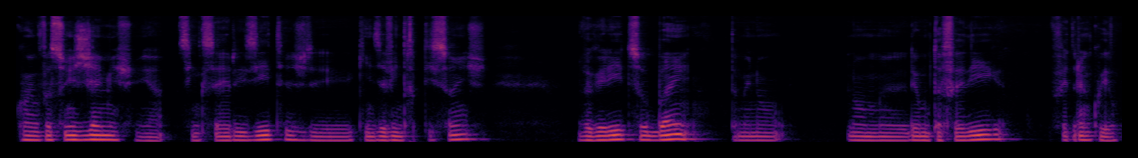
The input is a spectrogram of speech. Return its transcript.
com elevações de gêmeos, yeah, 5 séries de 15 a 20 repetições, devagarito, soube bem, também não, não me deu muita fadiga, foi tranquilo.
